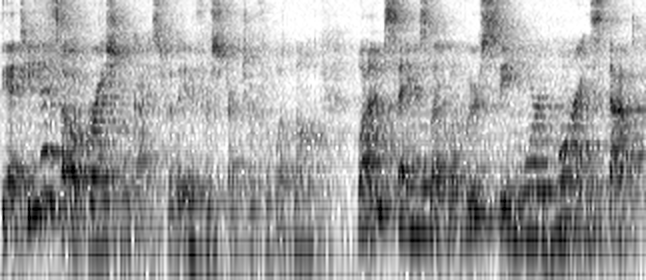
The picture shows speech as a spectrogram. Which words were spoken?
The IT guys are operational guys for the infrastructure and for whatnot. What I'm saying is like what we're seeing more and more is that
